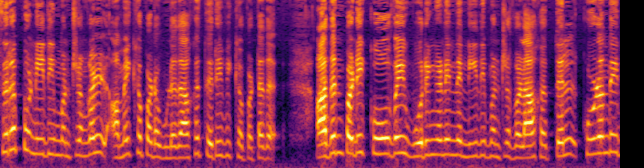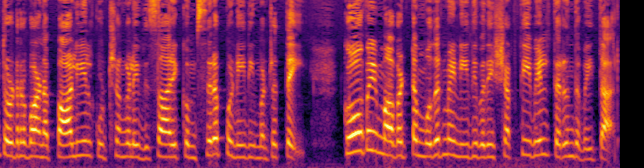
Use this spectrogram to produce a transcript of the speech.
சிறப்பு நீதிமன்றங்கள் அமைக்கப்பட உள்ளதாக தெரிவிக்கப்பட்டது. அதன்படி கோவை ஒருங்கிணைந்த நீதிமன்ற வளாகத்தில் குழந்தை தொடர்பான பாலியல் குற்றங்களை விசாரிக்கும் சிறப்பு நீதிமன்றத்தை கோவை மாவட்ட முதன்மை நீதிபதி சக்திவேல் திறந்து வைத்தார்.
